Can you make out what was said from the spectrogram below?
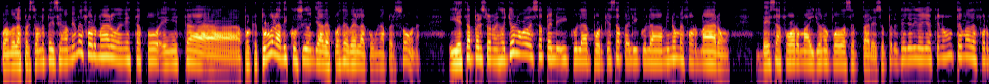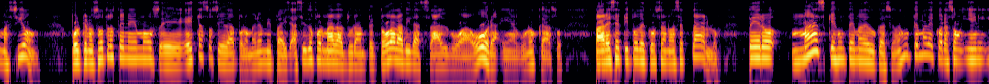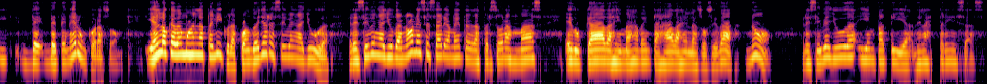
Cuando las personas te dicen, a mí me formaron en esta, en esta, porque tuvo una discusión ya después de verla con una persona. Y esta persona dijo, yo no veo esa película porque esa película a mí no me formaron de esa forma y yo no puedo aceptar eso. Pero que yo digo yo, es que no es un tema de formación. Porque nosotros tenemos, eh, esta sociedad, por lo menos en mi país, ha sido formada durante toda la vida, salvo ahora, en algunos casos, para ese tipo de cosas no aceptarlo. Pero más que es un tema de educación, es un tema de corazón y de, de, tener un corazón. Y es lo que vemos en la película. Cuando ellas reciben ayuda, reciben ayuda no necesariamente de las personas más educadas y más aventajadas en la sociedad, no, recibe ayuda y empatía de las presas,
